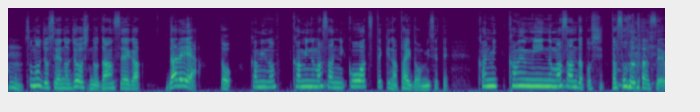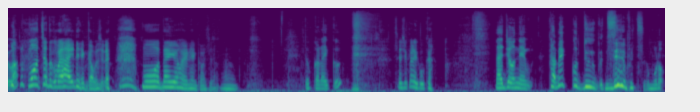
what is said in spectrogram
うん。その女性の上司の男性が「誰や!」と上の上沼さんに高圧的な態度を見せて上上沼さんだと知ったその男性は もうちょっとごめん入れへんかもしれん。もう内容入れへんかもしれん、うん、どっから行く？最初から行こうか。ラジオネーム食べっ子ドゥーブツ。ドゥーブツおもろ。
